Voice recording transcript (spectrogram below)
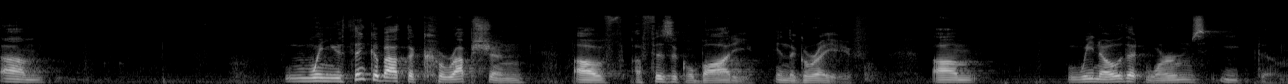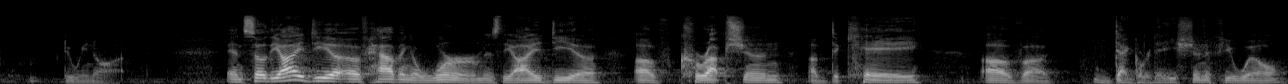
um, when you think about the corruption of a physical body in the grave, um, we know that worms eat them, do we not? And so the idea of having a worm is the idea of corruption, of decay, of uh, degradation, if you will,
